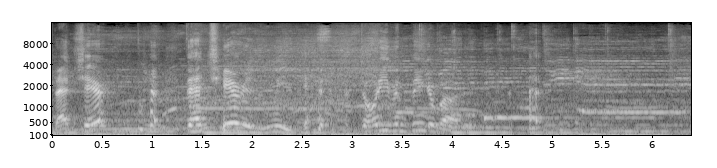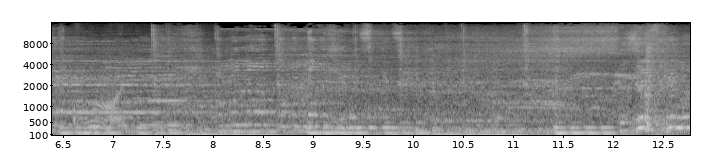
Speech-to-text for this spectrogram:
That chair? that chair is me. Don't even think about it. oh my.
